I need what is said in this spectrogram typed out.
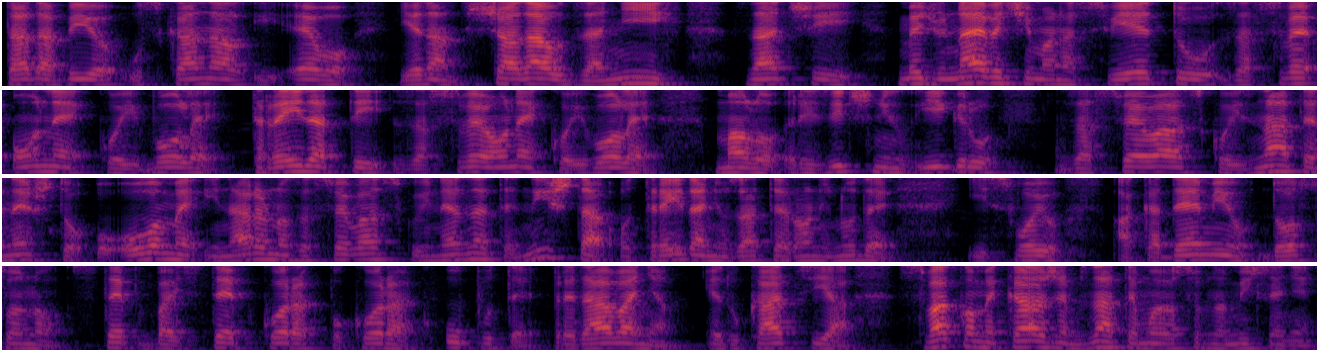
tada bio uz kanal i evo jedan shout out za njih, znači među najvećima na svijetu za sve one koji vole tradati, za sve one koji vole malo rizičniju igru, za sve vas koji znate nešto o ovome i naravno za sve vas koji ne znate ništa o tradanju zato jer oni nude i svoju akademiju, doslovno step by step, korak po korak, upute, predavanja, edukacija. Svakome kažem, znate moje osobno mišljenje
